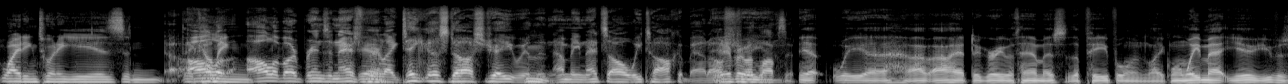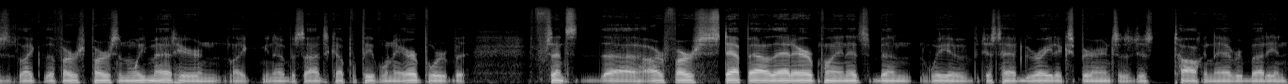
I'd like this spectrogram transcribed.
waiting 20 years and they're all, coming. all of our friends in Nashville Yeah. Are like, take us to Australia with it. I mean, that's all we talk about. and everyone loves it. Yeah, we. Uh, I, I had to agree with him. It's the people, and like when we met you, you was like the first person we met here, and like you know, besides a couple people in the airport, but since uh, our first step out of that airplane, it's been we have just had great experiences just talking to everybody, and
